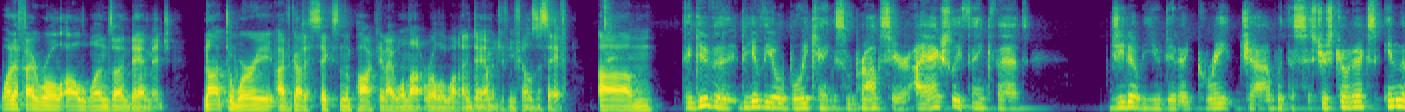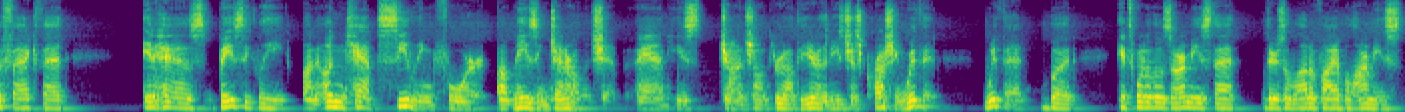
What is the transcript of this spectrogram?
what if I roll all ones on damage? Not to worry, I've got a six in the pocket. I will not roll a one on damage if he fails to save. Um, to give the to give the old boy king some props here, I actually think that GW did a great job with the Sisters Codex in the fact that it has basically an uncapped ceiling for amazing generalship, And he's John shown throughout the year that he's just crushing with it, with that. But it's one of those armies that there's a lot of viable armies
